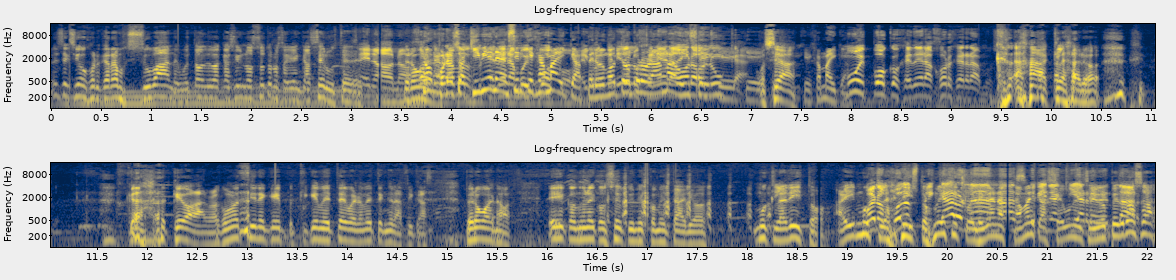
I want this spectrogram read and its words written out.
pensé que Jorge Ramos y su banda, como estamos de vacaciones nosotros no sabían qué hacer ustedes. Sí, no, no. Pero bueno, no, por eso aquí viene a decir que Jamaica, pero en otro programa dice nunca. Que, o sea, que Jamaica. Muy poco genera Jorge Ramos. Ah, claro. Claro, qué bárbaro. Como no tiene que, que, meter, bueno, meten gráficas. Pero bueno, eh, cuando no hay concepto y no hay comentario. Muy clarito. Ahí muy clarito. México le gana a Jamaica según el señor Pedrosa.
